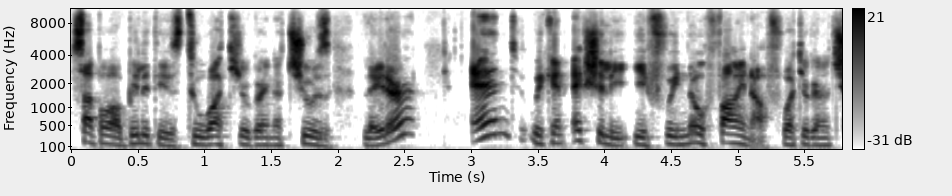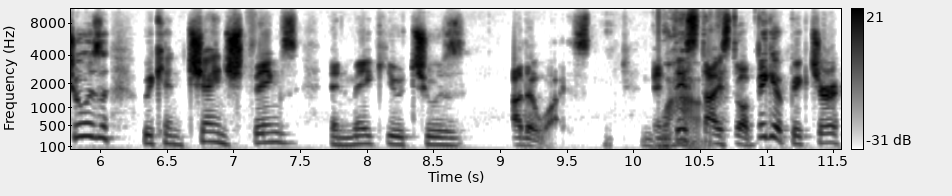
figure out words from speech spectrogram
some probabilities to what you're going to choose later. And we can actually, if we know far enough what you're going to choose, we can change things and make you choose otherwise. And wow. this ties to a bigger picture,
